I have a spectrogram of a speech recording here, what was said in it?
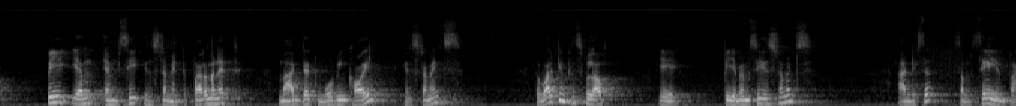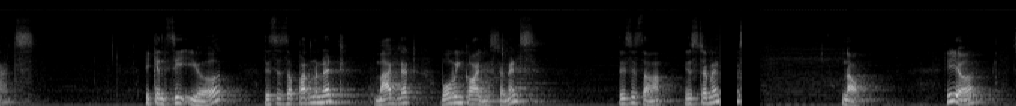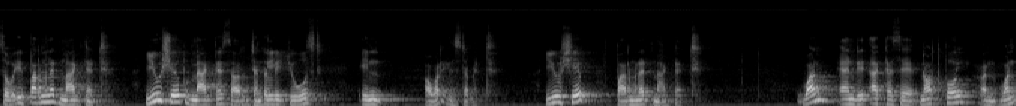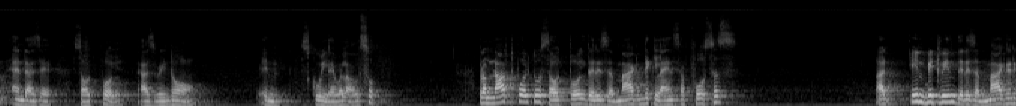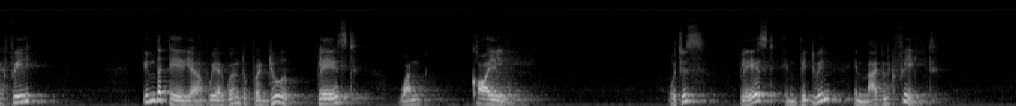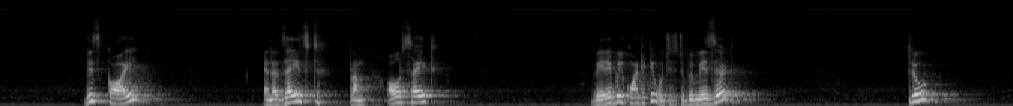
PMMC instrument permanent magnet moving coil instruments the working principle of a PMMC instruments and it's a some salient points. You can see here this is a permanent magnet moving coil instruments. This is the instrument. Now here so a permanent magnet U-shaped magnets are generally used in our instrument. U-shaped permanent magnet one end act as a north pole and one end as a south pole as we know in school level also. From north pole to south pole there is a magnetic lines of forces and in between there is a magnetic field. In that area we are going to produce placed one coil which is placed in between in magnetic field. This coil energized from outside variable quantity which is to be measured through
